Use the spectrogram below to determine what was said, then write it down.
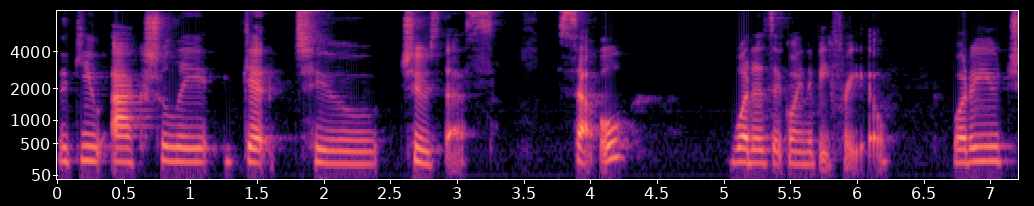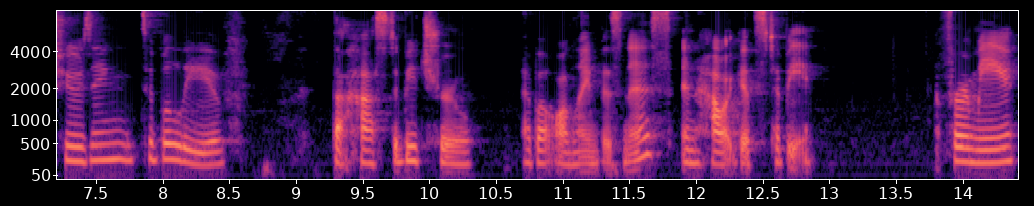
Like you actually get to choose this. So, what is it going to be for you? What are you choosing to believe that has to be true about online business and how it gets to be? For me,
